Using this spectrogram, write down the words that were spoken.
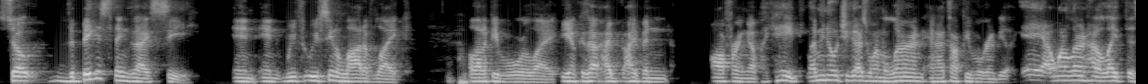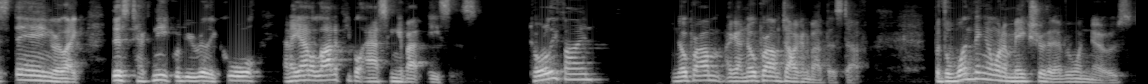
So the biggest thing that I see, and and we've we've seen a lot of like a lot of people were like, you know, because I've I've been offering up like, hey, let me know what you guys want to learn, and I thought people were gonna be like, hey, I want to learn how to light this thing, or like this technique would be really cool. And I got a lot of people asking about ACES. Totally fine, no problem. I got no problem talking about this stuff. But the one thing I want to make sure that everyone knows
